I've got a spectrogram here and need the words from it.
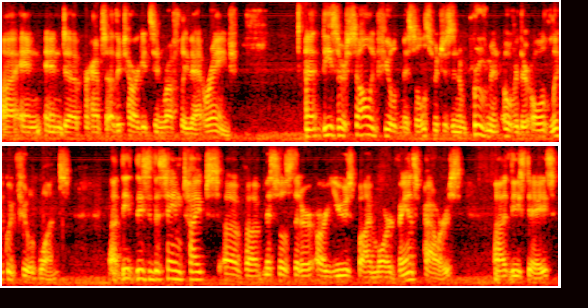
uh, and, and uh, perhaps other targets in roughly that range. Uh, these are solid fueled missiles, which is an improvement over their old liquid fueled ones. Uh, th these are the same types of uh, missiles that are, are used by more advanced powers uh, these days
